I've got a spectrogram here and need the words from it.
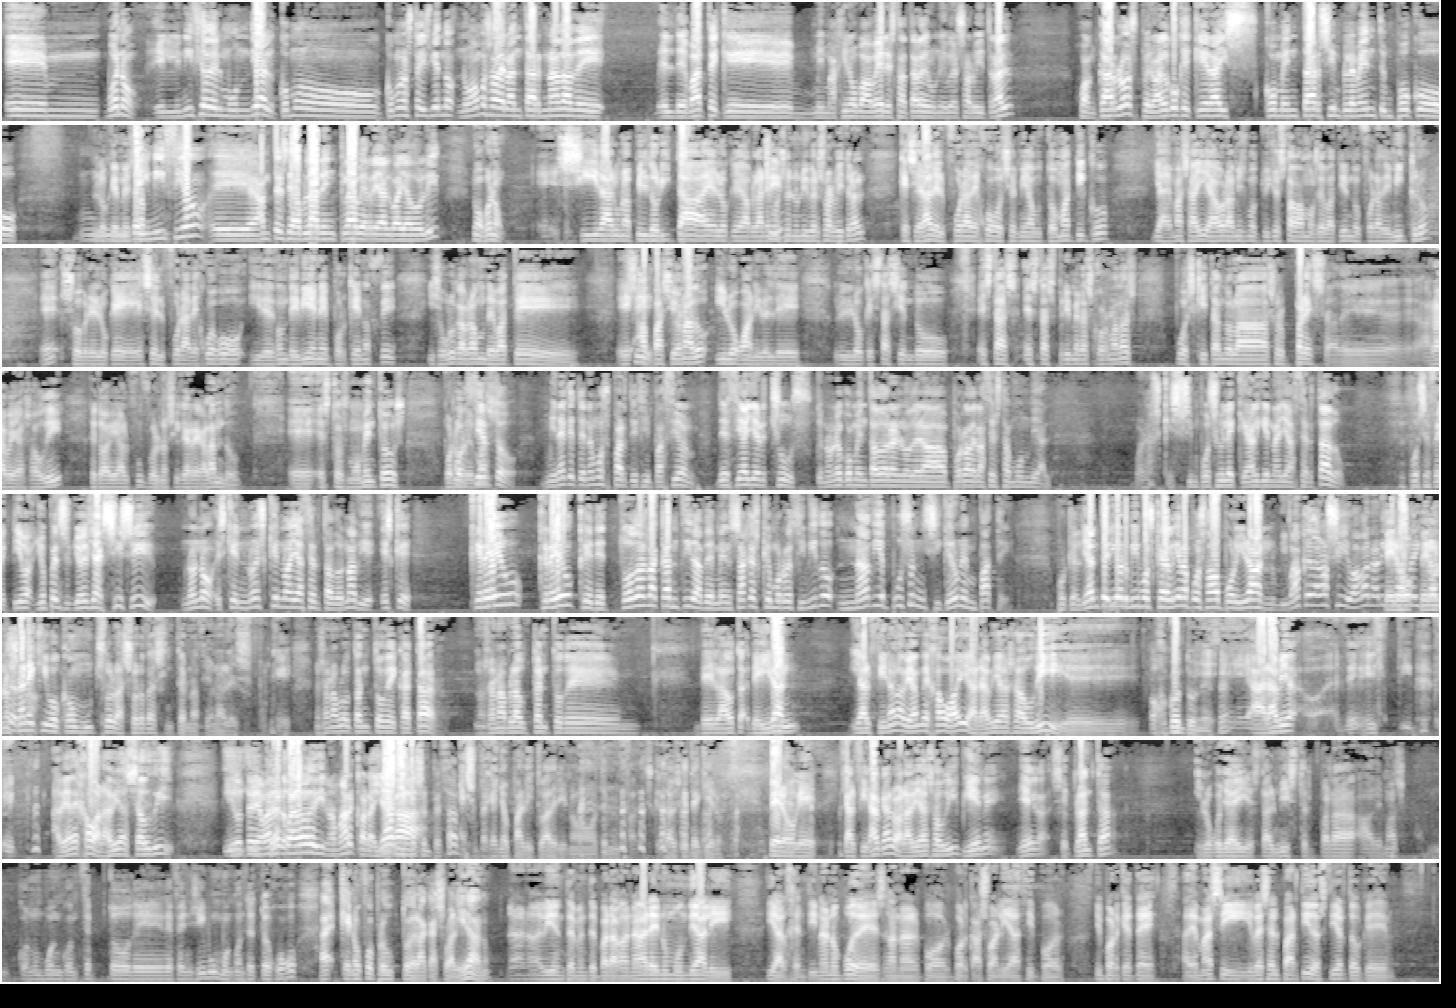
Eh, bueno, el inicio del Mundial, ¿cómo, ¿cómo lo estáis viendo? No vamos a adelantar nada de el debate que me imagino va a haber esta tarde en el universo arbitral, Juan Carlos, pero algo que queráis comentar simplemente un poco mm, Lo que me de está- inicio, eh, antes de hablar en clave Real Valladolid. No, bueno, eh, sí dar una pildorita en lo que hablaremos Sí. en Universo Arbitral, que será del fuera de juego semiautomático. Y además ahí ahora mismo tú y yo estábamos debatiendo fuera de micro eh, sobre lo que es el fuera de juego y de dónde viene, por qué nace. Y seguro que habrá un debate eh, Sí. apasionado. Y luego a nivel de lo que está siendo estas, estas primeras jornadas, pues quitando la sorpresa de Arabia Saudí, que todavía el fútbol nos sigue regalando eh, estos momentos. Por, Por, lo demás- cierto, mira que tenemos participación. Decía ayer Chus, que no lo he comentado ahora en lo de la porra de la cesta mundial. Bueno, es que es imposible que alguien haya acertado. Pues efectiva, yo pensé, yo decía, sí, sí. No, no, es que no es que no haya acertado nadie, es que creo, creo que de toda la cantidad de mensajes que hemos recibido, nadie puso ni siquiera un empate. Porque el día anterior vimos que alguien apostaba por Irán. Y va a quedar así, va a ganar pero, Irán. a pero nos han equivocado mucho las hordas internacionales, porque nos han hablado tanto de Qatar, nos han hablado tanto de, de, la, de Irán, y al final habían dejado ahí Arabia Saudí. eh, Ojo con Túnez, ¿eh? eh, Arabia. eh, eh, eh, había dejado Arabia Saudí. Y, Digo, te y llevan claro, el cuadro de Dinamarca ahora y ya, vas a empezar. Es un pequeño palito, Adri, no te me enfades, que sabes que te quiero. Pero que, que al final, claro, Arabia Saudí viene, llega, se planta, y luego ya ahí está el míster para, además, con un buen concepto de defensivo, un buen concepto de juego, ah, que no fue producto de la casualidad, ¿no? No, no, evidentemente para ganar en un mundial y, Argentina no puedes ganar por, por casualidad y por y porque te además si ves el partido es cierto que,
